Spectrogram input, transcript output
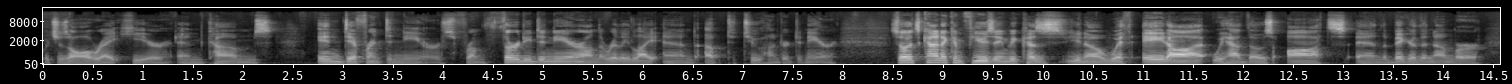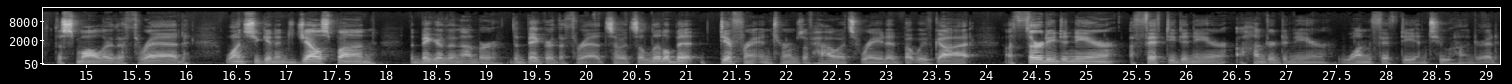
which is all right here and comes in different deniers from 30 denier on the really light end up to 200 denier. So it's kind of confusing because, you know, with 8 aught, we had those aughts, and the bigger the number, the smaller the thread. Once you get into gel spun, the bigger the number, the bigger the thread. So it's a little bit different in terms of how it's rated, but we've got a 30 denier, a 50 denier, a 100 denier, 150, and 200.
